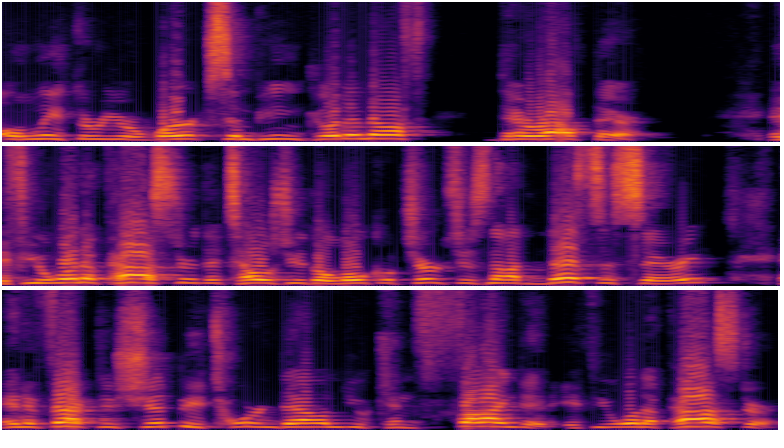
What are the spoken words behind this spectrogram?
only through your works and being good enough, they're out there. If you want a pastor that tells you the local church is not necessary, and in fact it should be torn down, you can find it. If you want a pastor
